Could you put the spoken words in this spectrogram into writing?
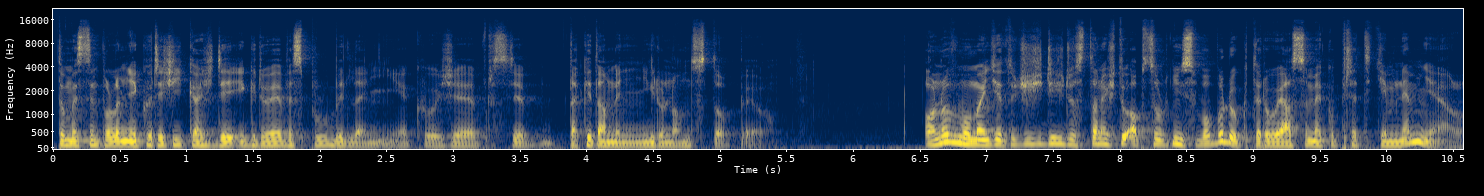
to myslím podle mě jako řeší každý, i kdo je ve spolubydlení, jako že prostě taky tam není nikdo nonstop, jo. Ono v momentě totiž, když dostaneš tu absolutní svobodu, kterou já jsem jako předtím neměl,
